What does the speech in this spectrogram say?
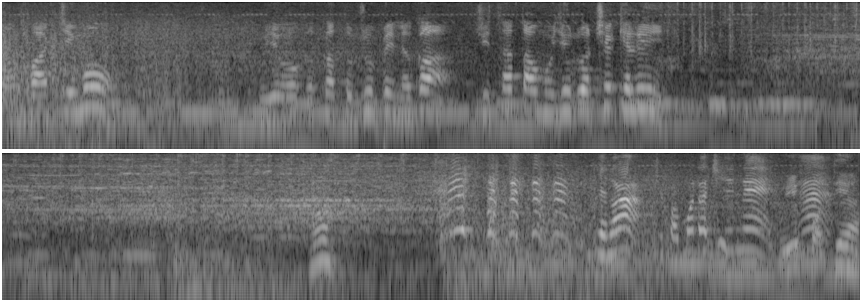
còn phá chỉ mu bây giờ có cái tổ chức bên nữa có chỉ ta tao một giờ đua check kia đi Vậy là, chị bảo mua đã chi nè. Quý bỏ tiền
